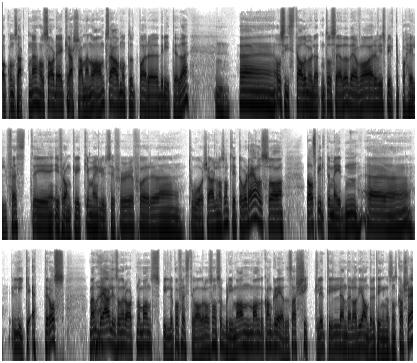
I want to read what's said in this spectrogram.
av konsertene, og så har det krasja med noe annet, så jeg har måttet bare drite i det. Eh, og sist jeg hadde muligheten til å se det, det var Vi spilte på Hellfest i, i Frankrike med Glucifer for uh, to år siden eller noe sånt, litt over det. Og så Da spilte Maiden uh, like etter oss. Men det er litt sånn rart når man spiller på festivaler og sånn, så blir man Man kan glede seg skikkelig til en del av de andre tingene som skal skje.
